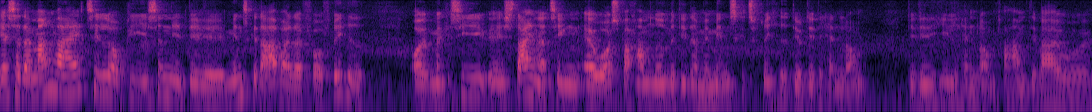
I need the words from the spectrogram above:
ja, så der er mange veje til at blive sådan et øh, menneske, der arbejder for frihed. Og man kan sige, uh, Steiner-tingen er jo også for ham noget med det der med menneskets frihed. Det er jo det, det handler om. Det er det, det hele handler om for ham. Det var jo Øh,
